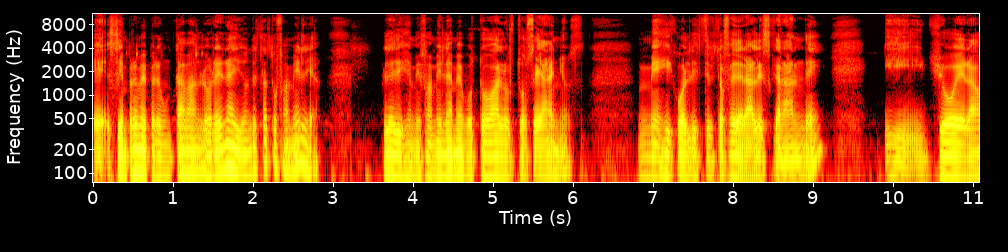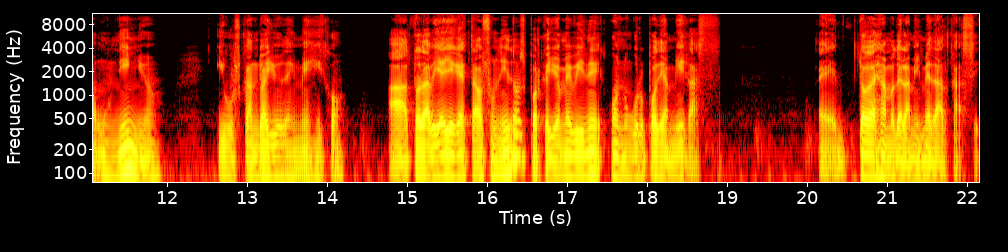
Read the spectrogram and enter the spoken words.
Eh, siempre me preguntaban, Lorena, ¿y dónde está tu familia? Le dije, mi familia me votó a los 12 años. México, el Distrito Federal es grande y yo era un niño y buscando ayuda en México. Ah, todavía llegué a Estados Unidos porque yo me vine con un grupo de amigas. Eh, todas éramos de la misma edad casi,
